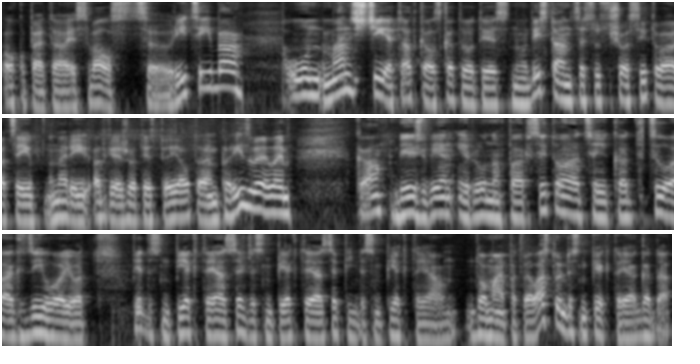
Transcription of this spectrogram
okupētājas valsts rīcībā. Un man šķiet, atkal skatoties no distances uz šo situāciju, un arī atgriežoties pie jautājuma par izvēlēm, ka bieži vien ir runa par situāciju, kad cilvēks dzīvojot 55., 65., 75. un domāju pat vēl 85. gadā,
